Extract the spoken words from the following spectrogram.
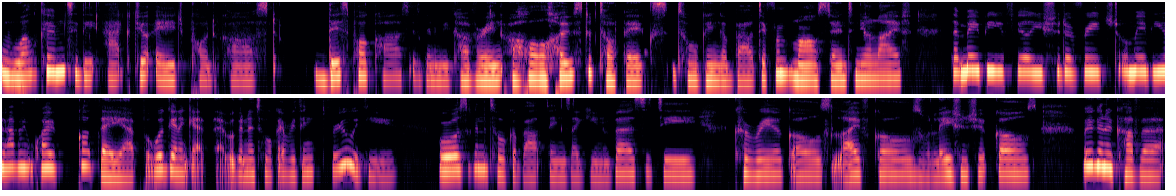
Welcome to the Act Your Age podcast. This podcast is going to be covering a whole host of topics, talking about different milestones in your life that maybe you feel you should have reached, or maybe you haven't quite got there yet, but we're going to get there. We're going to talk everything through with you. We're also going to talk about things like university, career goals, life goals, relationship goals. We're going to cover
